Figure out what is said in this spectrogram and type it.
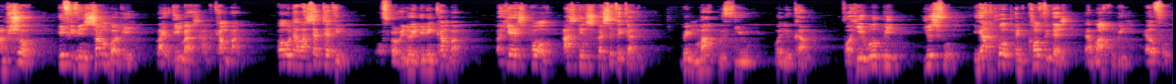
I'm sure if even somebody like Demas had come back, Paul would have accepted him. Of course, we know he didn't come back. But here is Paul asking specifically, bring Mark with you when you come, for he will be useful. He had hope and confidence that Mark would be helpful.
